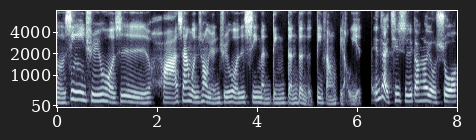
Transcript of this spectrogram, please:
呃，信义区或者是华山文创园区，或者是西门町等等的地方表演。严仔其实刚刚有说，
